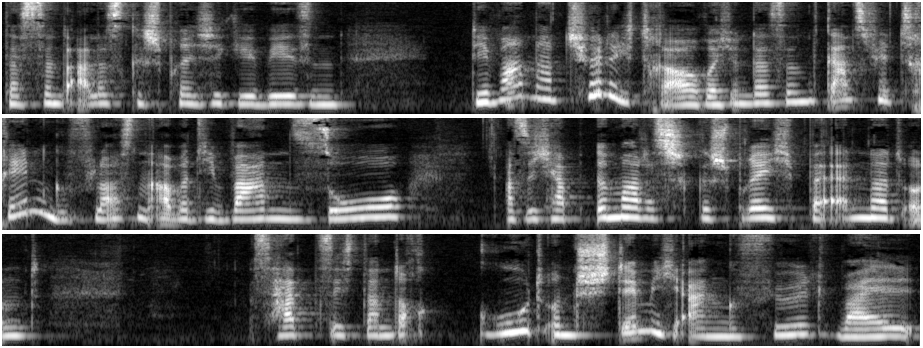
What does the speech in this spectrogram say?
das sind alles Gespräche gewesen, die waren natürlich traurig und da sind ganz viel Tränen geflossen, aber die waren so, also ich habe immer das Gespräch beendet und es hat sich dann doch gut und stimmig angefühlt, weil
